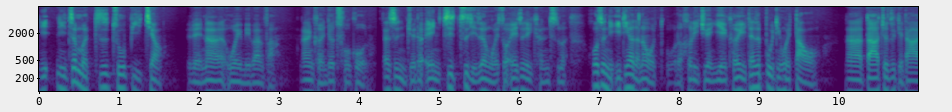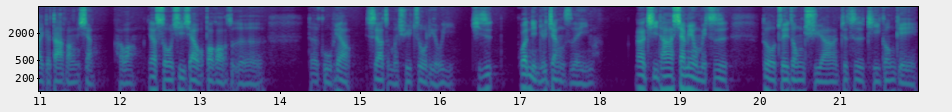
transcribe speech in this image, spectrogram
你你这么锱铢必较，对不对？那我也没办法，那你可能就错过了。但是你觉得，哎，你自自己认为说，哎，这里可能值，或是你一定要等到我我的合理券也可以，但是不一定会到哦。那大家就是给大家一个大方向，好不好？要熟悉一下我报告呃的股票是要怎么去做留意。其实观点就这样子而已嘛。那其他下面我每次。都有追踪区啊，就是提供给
